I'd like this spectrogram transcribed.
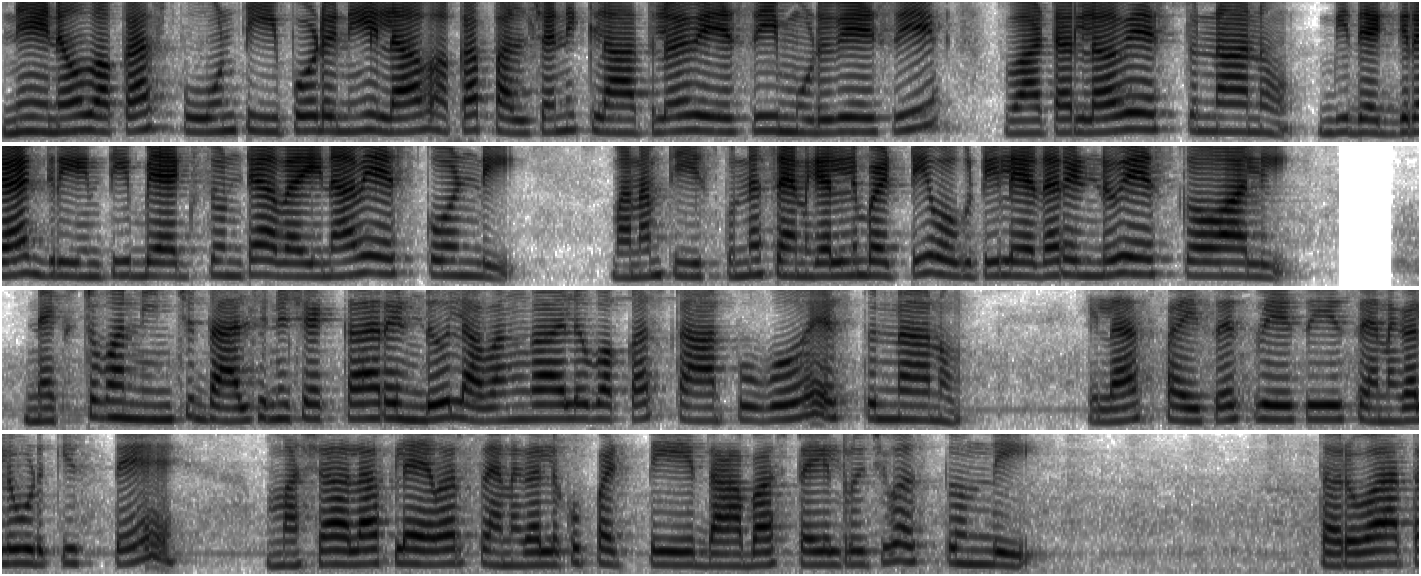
నేను ఒక స్పూన్ టీ పొడిని ఇలా ఒక పల్చని క్లాత్లో వేసి ముడివేసి వాటర్లో వేస్తున్నాను. మీ దగ్గర గ్రీన్ టీ బ్యాగ్స్ ఉంటే అవైనా వేసుకోండి. మనం తీసుకున్న శనగల్ని బట్టి ఒకటి లేదా రెండు వేసుకోవాలి. నెక్స్ట్ వన్ ఇంచు దాల్చిన చెక్క రెండు లవంగాలు ఒక స్టార్ పువ్వు వేస్తున్నాను. ఇలా స్పైసెస్ వేసి శనగలు ఉడికిస్తే మసాలా ఫ్లేవర్ శనగలకు పట్టి దాబా స్టైల్ రుచి వస్తుంది. తరువాత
